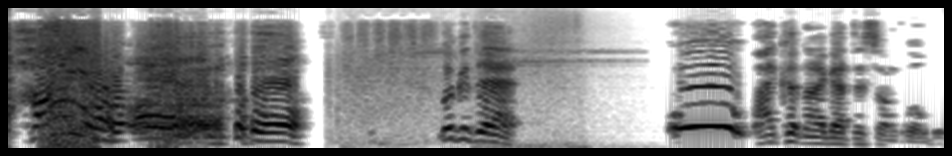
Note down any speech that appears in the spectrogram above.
higher. Oh! Look at that. Oh! Why couldn't I have got this on Global?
